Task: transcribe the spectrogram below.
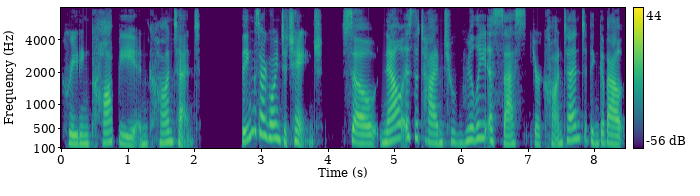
creating copy and content, things are going to change. So now is the time to really assess your content. Think about,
